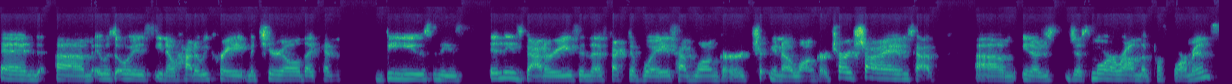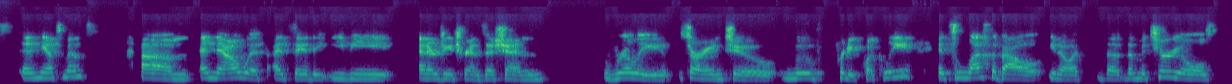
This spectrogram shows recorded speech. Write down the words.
and um, it was always you know how do we create material that can be used in these in these batteries in the effective ways have longer you know longer charge times have um, you know just just more around the performance enhancements um, and now with i'd say the ev energy transition really starting to move pretty quickly. It's less about, you know, the the materials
